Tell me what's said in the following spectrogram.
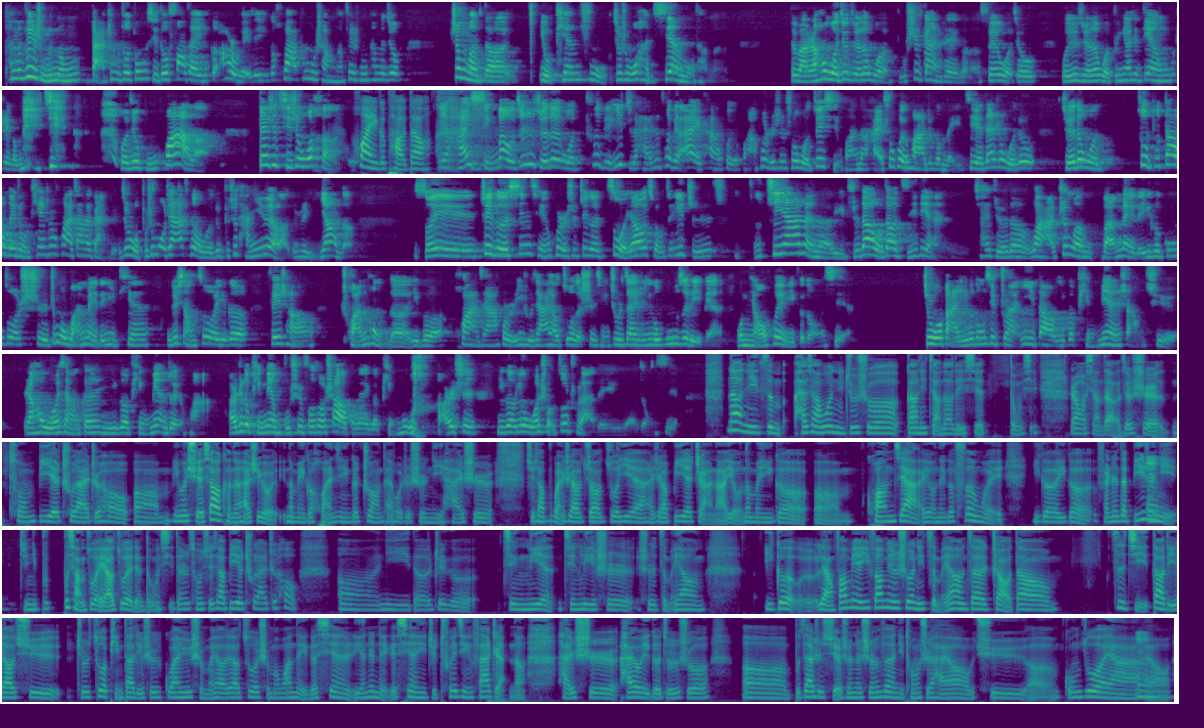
他们为什么能把这么多东西都放在一个二维的一个画布上呢？为什么他们就这么的有天赋？就是我很羡慕他们，对吧？然后我就觉得我不是干这个的，所以我就我就觉得我不应该去玷污这个媒介，我就不画了。但是其实我很换一个跑道也还行吧，我就是觉得我特别一直还是特别爱看绘画，或者是说我最喜欢的还是绘画这个媒介。但是我就觉得我做不到那种天生画家的感觉，就是我不是莫扎特，我就不去弹音乐了，就是一样的。所以这个心情或者是这个自我要求就一直积压在那里，直到我到极点才觉得哇，这么完美的一个工作室，这么完美的一天，我就想做一个。非常传统的一个画家或者艺术家要做的事情，就是在一个屋子里边，我描绘一个东西，就是我把一个东西转移到一个平面上去，然后我想跟一个平面对话，而这个平面不是 Photoshop 那个屏幕，而是一个用我手做出来的一个东西。那你怎么还想问你，就是说刚刚你讲到的一些。东西让我想到，就是从毕业出来之后，嗯，因为学校可能还是有那么一个环境、一个状态，或者是你还是学校，不管是要交作业啊，还是要毕业展啊，有那么一个呃框架，还有那个氛围，一个一个，反正在逼着你，就你不不想做也要做一点东西。但是从学校毕业出来之后，嗯，你的这个经验经历是是怎么样？一个两方面，一方面说你怎么样在找到自己到底要去，就是作品到底是关于什么，要要做什么，往哪个线，沿着哪个线一直推进发展呢？还是还有一个就是说，呃，不再是学生的身份，你同时还要去呃工作呀，还要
